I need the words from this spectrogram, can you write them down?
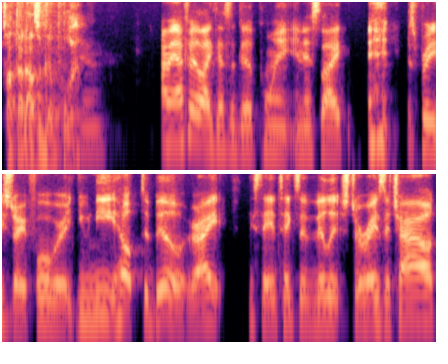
So I thought that was a good point. Yeah. I mean, I feel like that's a good point, and it's like it's pretty straightforward. You need help to build, right? They say it takes a village to raise a child.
